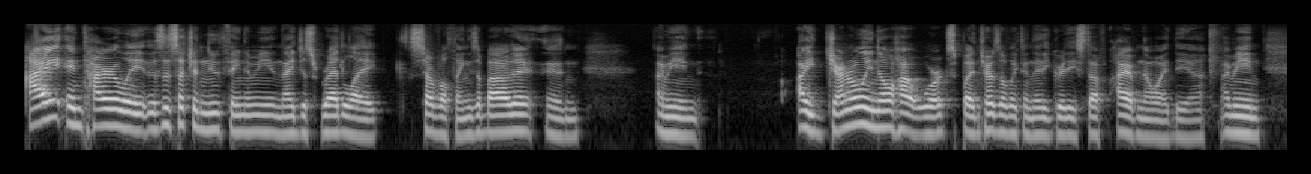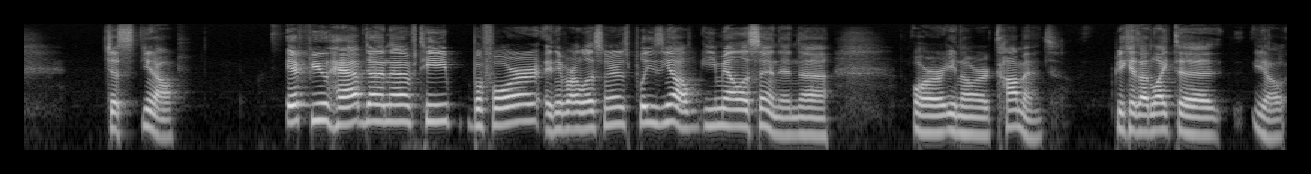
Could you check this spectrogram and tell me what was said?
I entirely this is such a new thing to me, and I just read like several things about it, and I mean, I generally know how it works, but in terms of like the nitty gritty stuff, I have no idea. I mean, just you know, if you have done an NFT before, any of our listeners, please you know email us in and uh, or you know or comment because I'd like to you know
